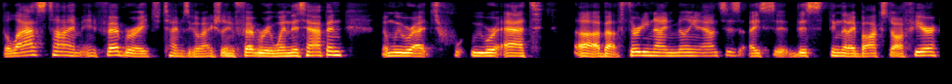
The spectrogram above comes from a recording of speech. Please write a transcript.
The last time in February, two times ago, actually in February, when this happened, and we were at tw- we were at uh, about 39 million ounces. I said this thing that I boxed off here.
